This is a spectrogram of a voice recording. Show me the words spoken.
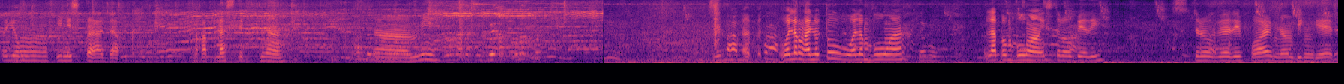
Ito yung finished product. Naka-plastic na. Dami. Ah, walang ano to, walang bunga. Wala pang bunga ang strawberry. Strawberry farm ng Benguet.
